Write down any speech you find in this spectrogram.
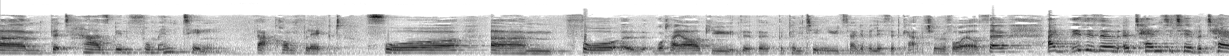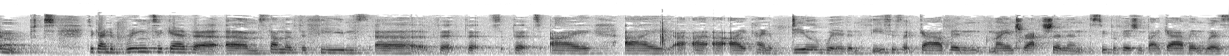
um, that has been fomenting that conflict for, um, for uh, what I argue the, the, the, continued kind of illicit capture of oil. So I, this is a, a, tentative attempt to kind of bring together um, some of the themes uh, that, that, that I, I, I, I, kind of deal with in the thesis that Gavin, my interaction and supervision by Gavin was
